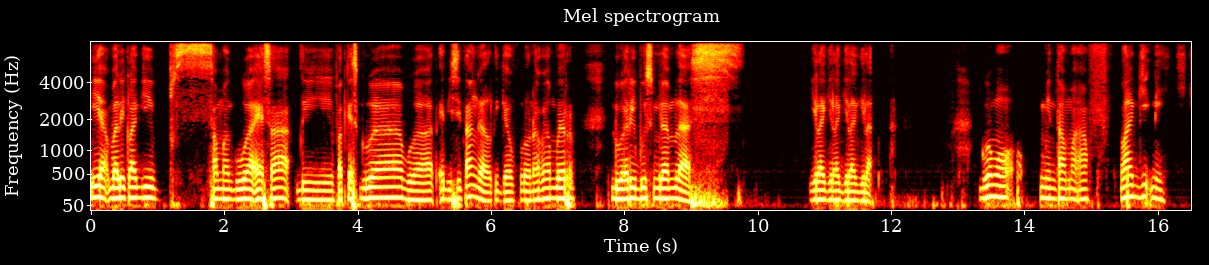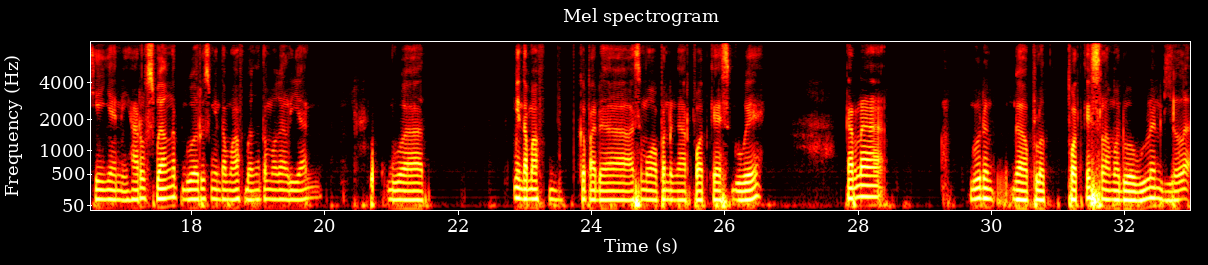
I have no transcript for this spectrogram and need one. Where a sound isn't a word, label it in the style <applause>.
Iya, balik lagi sama gua Esa di podcast gua buat edisi tanggal 30 November 2019. Gila gila gila gila. Gua mau minta maaf lagi nih kayaknya nih harus banget gua harus minta maaf banget sama kalian buat minta maaf kepada semua pendengar podcast gue karena gue udah nggak upload podcast selama dua bulan gila.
